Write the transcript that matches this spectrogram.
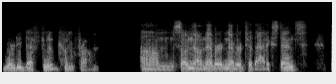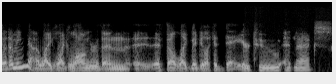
where did that flute come from? Um, so no, never, never to that extent but I mean, yeah, like like longer than it felt like maybe like a day or two at max.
